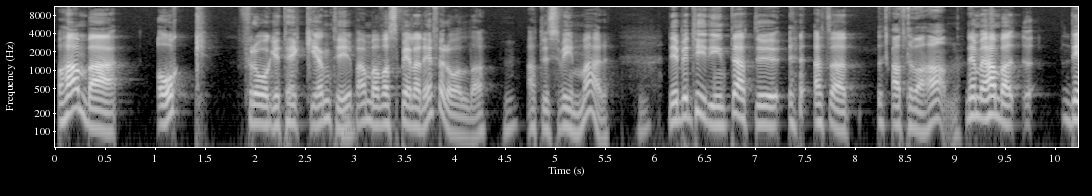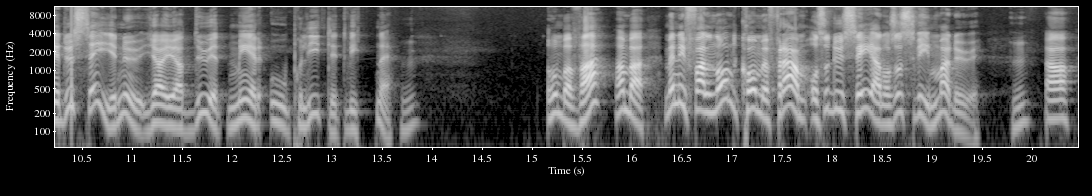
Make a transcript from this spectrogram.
Och han bara, och? Frågetecken typ. Han bara, vad spelar det för roll då? Att du svimmar? Det betyder inte att du, alltså att, Att det var han? nej men han bara, det du säger nu gör ju att du är ett mer opolitligt vittne. Och Hon bara va? Han bara, men ifall någon kommer fram och så du ser han och så svimmar du. Ja,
